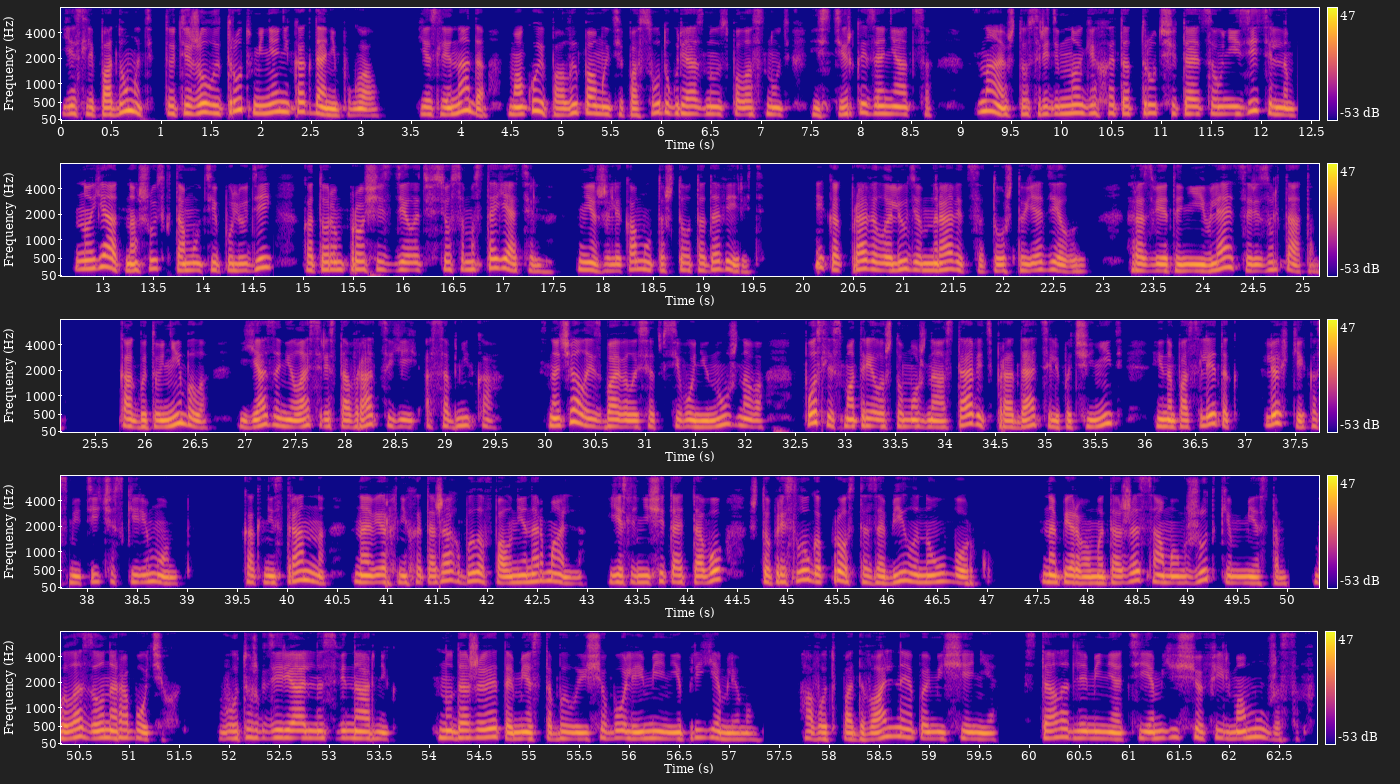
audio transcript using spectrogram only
Если подумать, то тяжелый труд меня никогда не пугал. Если надо, могу и полы помыть, и посуду грязную сполоснуть, и стиркой заняться. Знаю, что среди многих этот труд считается унизительным, но я отношусь к тому типу людей, которым проще сделать все самостоятельно, нежели кому-то что-то доверить. И, как правило, людям нравится то, что я делаю. Разве это не является результатом? Как бы то ни было, я занялась реставрацией особняка. Сначала избавилась от всего ненужного, после смотрела, что можно оставить, продать или починить, и напоследок легкий косметический ремонт. Как ни странно, на верхних этажах было вполне нормально, если не считать того, что прислуга просто забила на уборку. На первом этаже самым жутким местом была зона рабочих. Вот уж где реально свинарник. Но даже это место было еще более-менее приемлемым. А вот подвальное помещение стало для меня тем еще фильмом ужасов.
